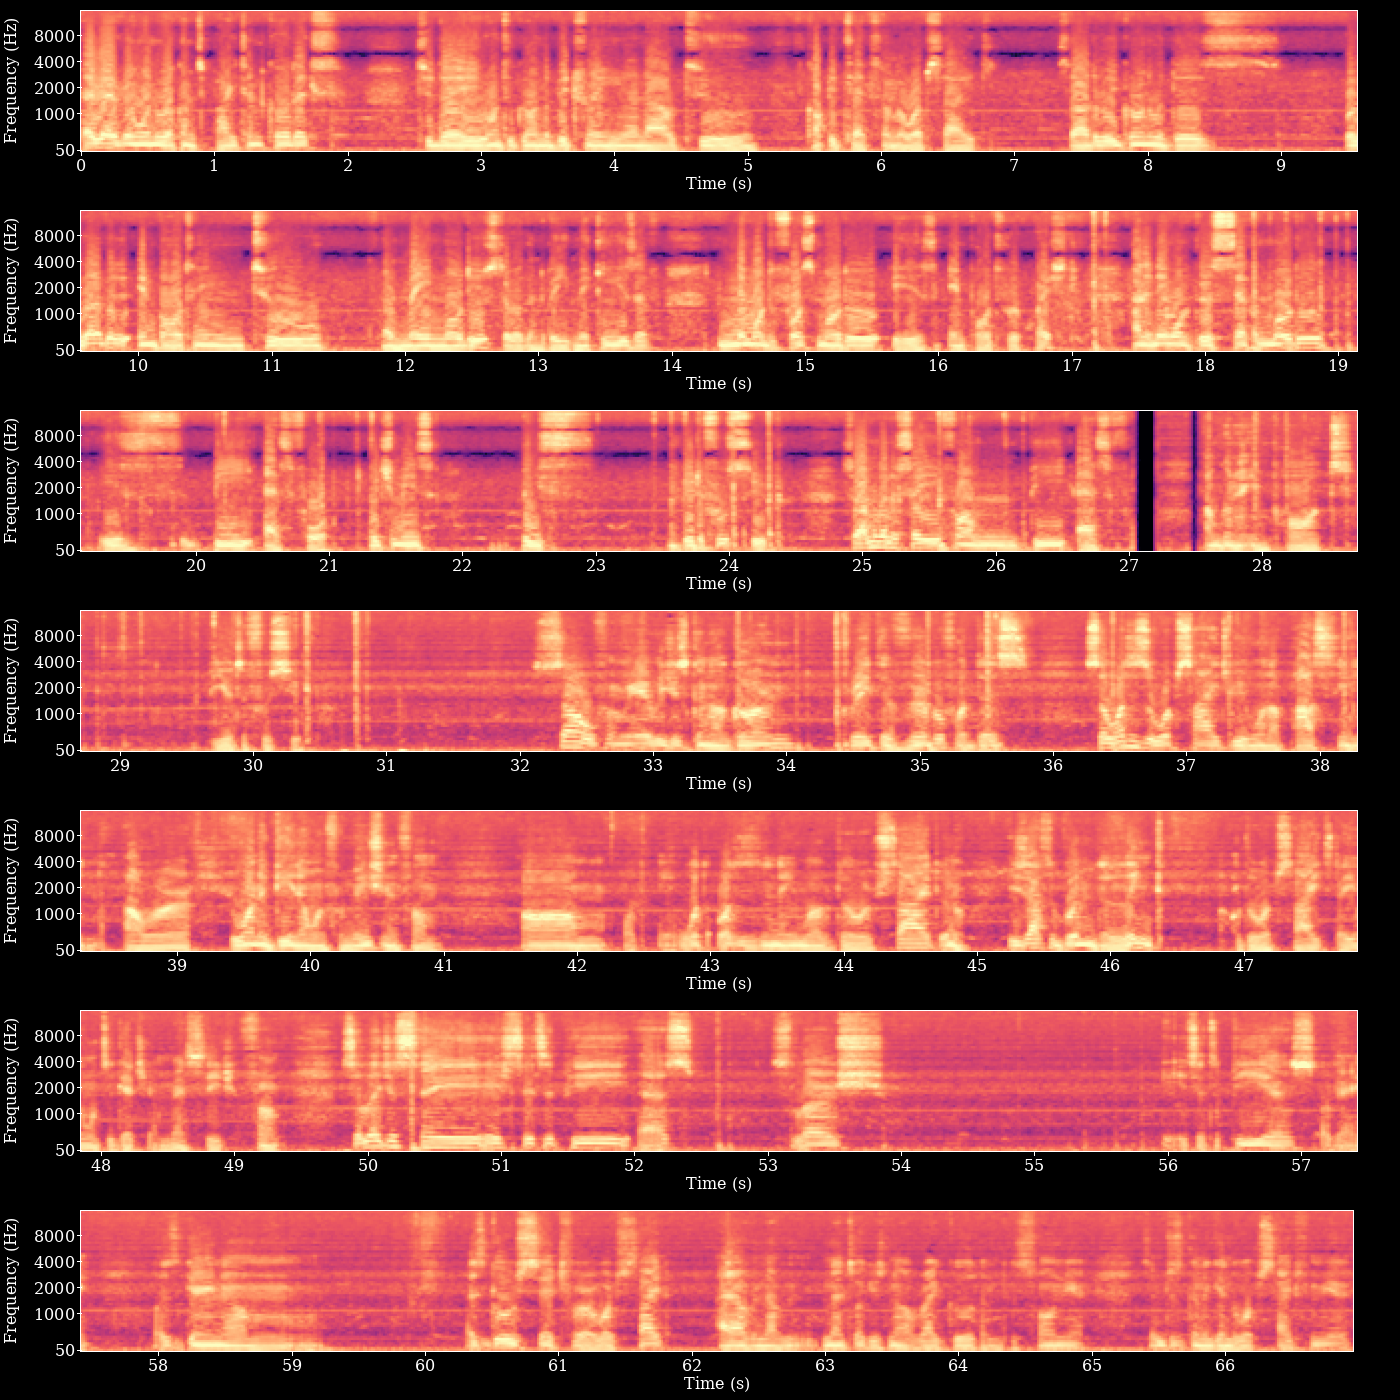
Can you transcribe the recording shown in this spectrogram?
Hello everyone, welcome to Python Codex. Today we want to go on the bit train and how to copy text on the website. So how do we go on with this? We're going to be importing two main modules that we're going to be making use of. The name of the first module is import request and the name of the second module is BS4 which means this beautiful soup. So I'm going to say from BS4 I'm going to import beautiful soup. So from here we're just gonna go and create a variable for this. So what is the website we want to pass in our we want to gain our information from? Um what what what is the name of the website? You know you just have to put in the link of the website that you want to get your message from. So let's just say https slash https okay. Let's gain um let's go search for a website. I have enough network is not right good on this phone here. So I'm just gonna get the website from here.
